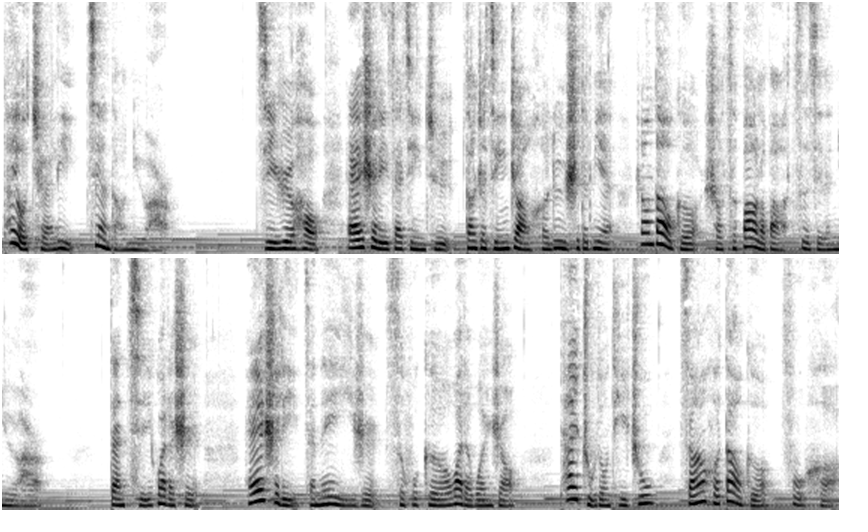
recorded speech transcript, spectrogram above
他有权利见到女儿。几日后，，Ashley 在警局当着警长和律师的面，让道格首次抱了抱自己的女儿。但奇怪的是，，Ashley 在那一日似乎格外的温柔，她还主动提出想要和道格复合。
